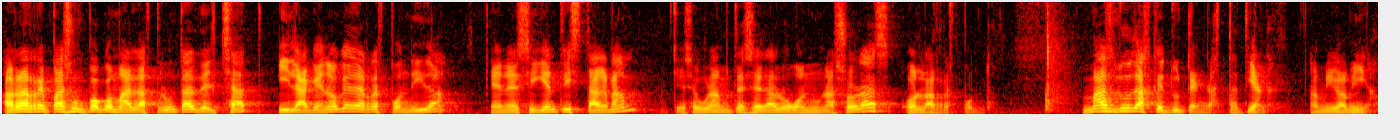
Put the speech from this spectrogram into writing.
Ahora repaso un poco más las preguntas del chat y la que no quede respondida en el siguiente Instagram, que seguramente será luego en unas horas, os la respondo. Más dudas que tú tengas, Tatiana, amiga mía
